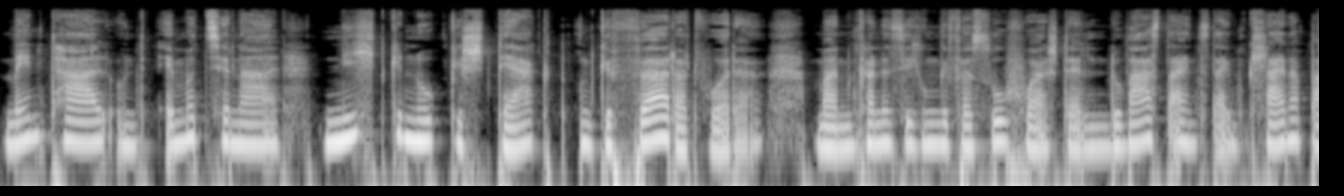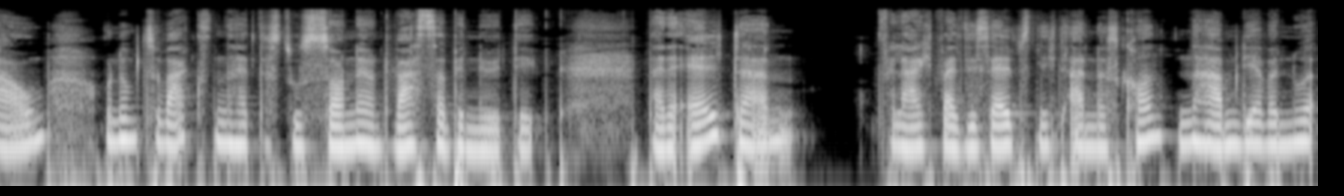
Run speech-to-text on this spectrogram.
mental und emotional nicht genug gestärkt und gefördert wurde. Man kann es sich ungefähr so vorstellen. Du warst einst ein kleiner Baum und um zu wachsen hättest du Sonne und Wasser benötigt. Deine Eltern, vielleicht weil sie selbst nicht anders konnten, haben dir aber nur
